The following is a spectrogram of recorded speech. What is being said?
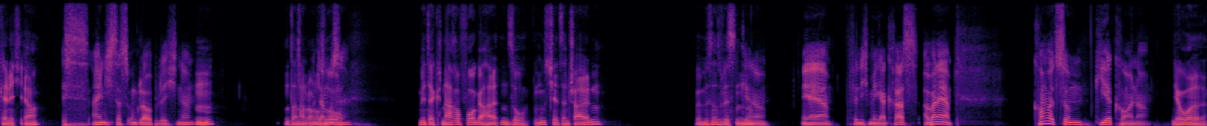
kenn ich, ja. Ist, eigentlich ist das unglaublich, ne? Mhm. Und dann halt auch noch so mit der Knarre vorgehalten, so, du musst dich jetzt entscheiden. Wir müssen das wissen. Ne? genau. Ja, ja, finde ich mega krass. Aber naja, kommen wir zum Gear Corner. Jawohl.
